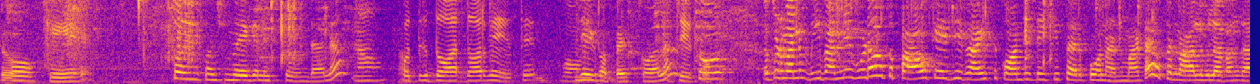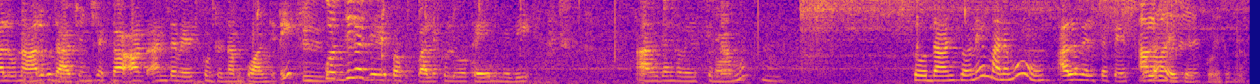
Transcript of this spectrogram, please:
So okay. So కొంచెం వేగనిస్తూ ఉండాలా? కొద్దిగా దోర దోరగా అయితే జీడిపప్పు వేసుకోవాలా. సో ఇప్పుడు మనం ఇవన్నీ కూడా ఒక పావు కేజీ రైస్ క్వాంటిటీకి సరిపోను అనమాట ఒక నాలుగు లవంగాలు నాలుగు దాల్చిన చెక్క అంత వేసుకుంటున్నాం క్వాంటిటీ. కొద్దిగా జీడిపప్పు పలుకులు ఒక ఎనిమిది ఆ విధంగా వేస్తున్నాము. సో దాంట్లోనే మనము అల్లం వెల్లిపాయ పేస్ట్ అల్లం వేసేసుకుంటున్నాం.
